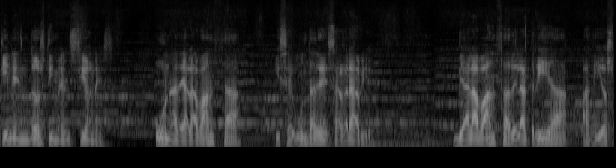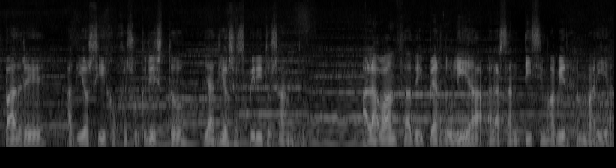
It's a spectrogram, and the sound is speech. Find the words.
tienen dos dimensiones, una de alabanza y segunda de desagravio. De alabanza de la tría a Dios Padre, a Dios Hijo Jesucristo y a Dios Espíritu Santo. Alabanza de hiperdulía a la Santísima Virgen María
